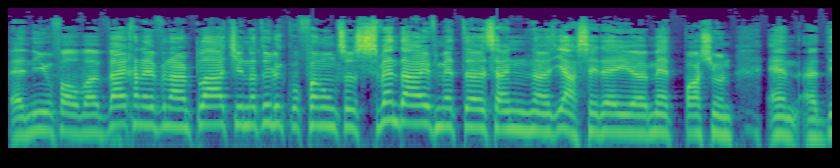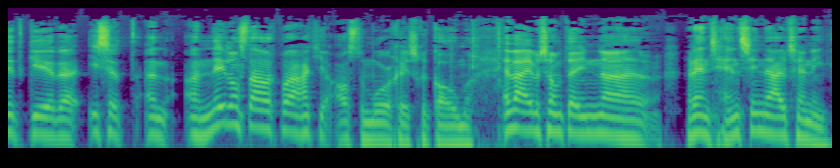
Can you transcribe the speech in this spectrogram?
In ieder geval, wij gaan even naar een plaatje. Natuurlijk van onze Sven Duif met uh, zijn uh, ja, cd met Passion. En dit keer is het een, een Nederlandstalig plaatje als de morgen is gekomen. En wij hebben zometeen Rens Hens in de uitzending.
